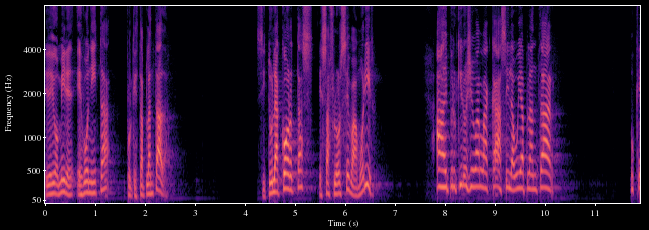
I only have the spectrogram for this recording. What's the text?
Y le digo, miren, es bonita porque está plantada. Si tú la cortas, esa flor se va a morir. Ay, pero quiero llevarla a casa y la voy a plantar. Ok.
